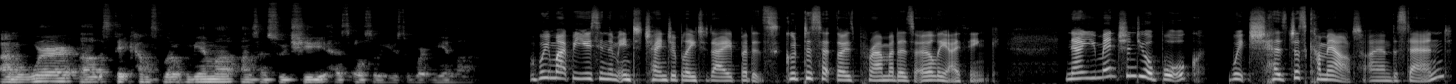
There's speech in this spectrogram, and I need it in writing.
I'm aware uh, the state councilor of Myanmar, Aung San Suu Kyi, has also used the word Myanmar. We might be using them interchangeably today, but it's good to set those parameters early, I think. Now, you mentioned your book, which has just come out, I understand.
